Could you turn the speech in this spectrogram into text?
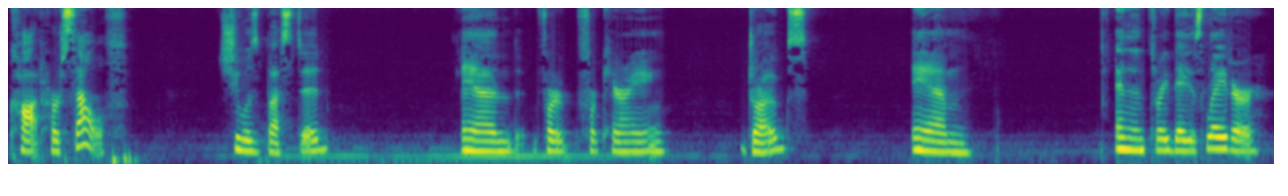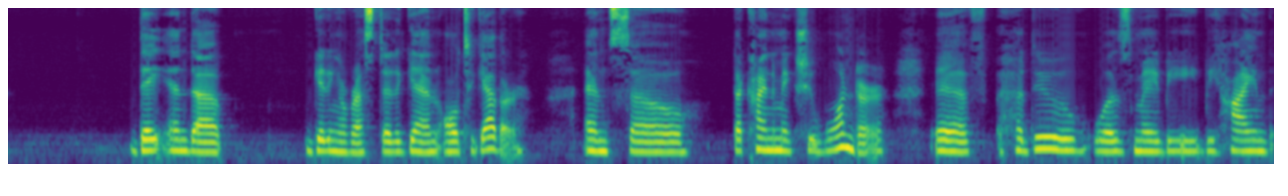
caught herself. She was busted and for for carrying drugs and and then 3 days later they end up getting arrested again altogether. And so that kind of makes you wonder if Hadu was maybe behind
